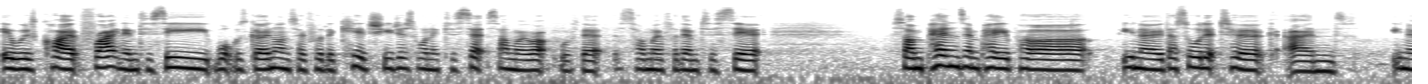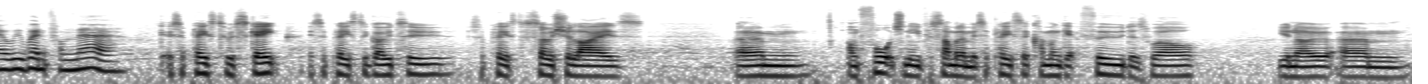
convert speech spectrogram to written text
it was quite frightening to see what was going on. So for the kids, she just wanted to set somewhere up with it, somewhere for them to sit, some pens and paper. You know, that's all it took, and you know, we went from there. It's a place to escape. It's a place to go to. It's a place to socialise. Um, unfortunately, for some of them, it's a place to come and get food as well. You know, um,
